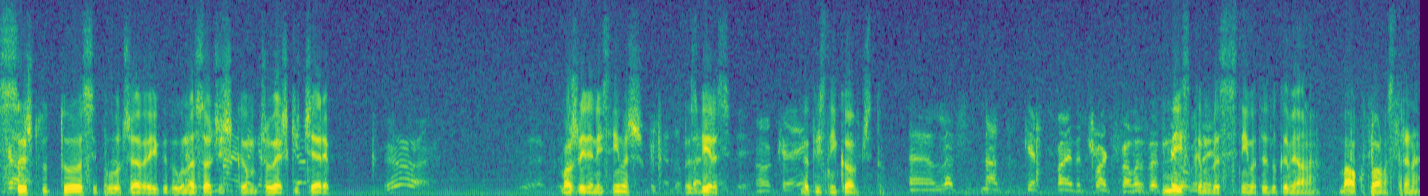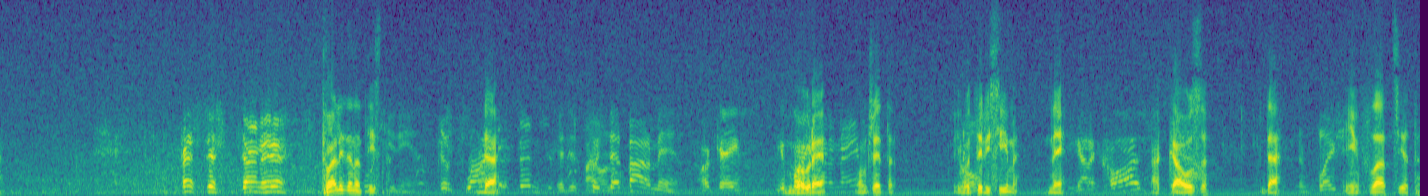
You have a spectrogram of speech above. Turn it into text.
Същото се получава и като го насочиш към човешки череп. Може ли да ни снимаш? Разбира се. Натисни копчето. Не искам да се снимате до камиона. Малко по-настрана. Това ли да натисна? Да. Добре. Момчета, имате ли си име? Не. А кауза? Да. Инфлацията.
